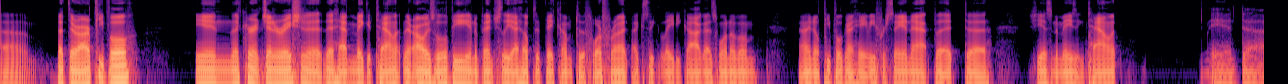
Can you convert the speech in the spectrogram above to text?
Um, but there are people in the current generation that, that have mega talent. There always will be, and eventually, I hope that they come to the forefront. I think Lady Gaga is one of them. I know people are gonna hate me for saying that, but uh, she has an amazing talent, and uh,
